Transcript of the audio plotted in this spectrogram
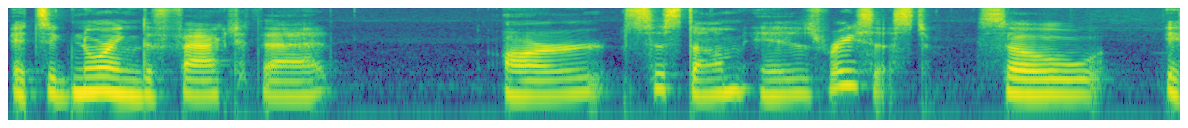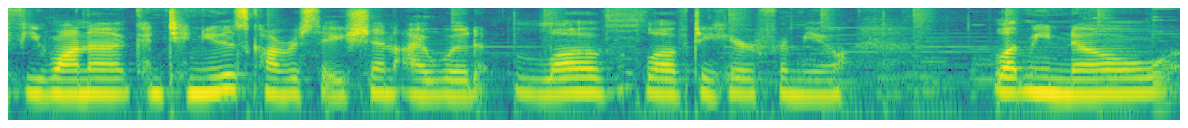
it's ignoring the fact that our system is racist. So, if you want to continue this conversation, I would love, love to hear from you. Let me know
